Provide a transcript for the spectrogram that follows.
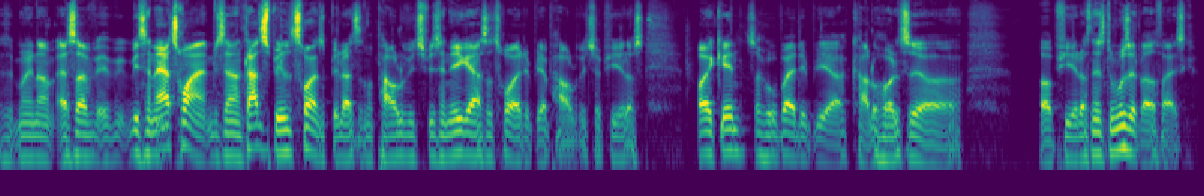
Altså, må jeg indrømme. altså, hvis han er, tror jeg, hvis han er klar til at spille, tror jeg, han spiller altid med Pavlovic. Hvis han ikke er, så tror jeg, det bliver Pavlovic og Pieters. Og igen, så håber jeg, det bliver Carlo Holse og, og Pieters. Næsten uanset hvad, faktisk.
